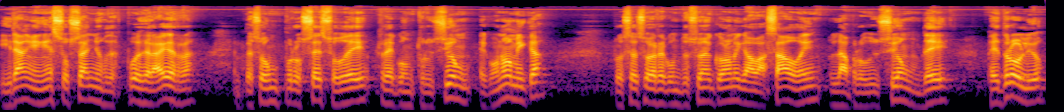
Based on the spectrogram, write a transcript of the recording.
Irán en esos años después de la guerra empezó un proceso de reconstrucción económica, proceso de reconstrucción económica basado en la producción de petróleo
